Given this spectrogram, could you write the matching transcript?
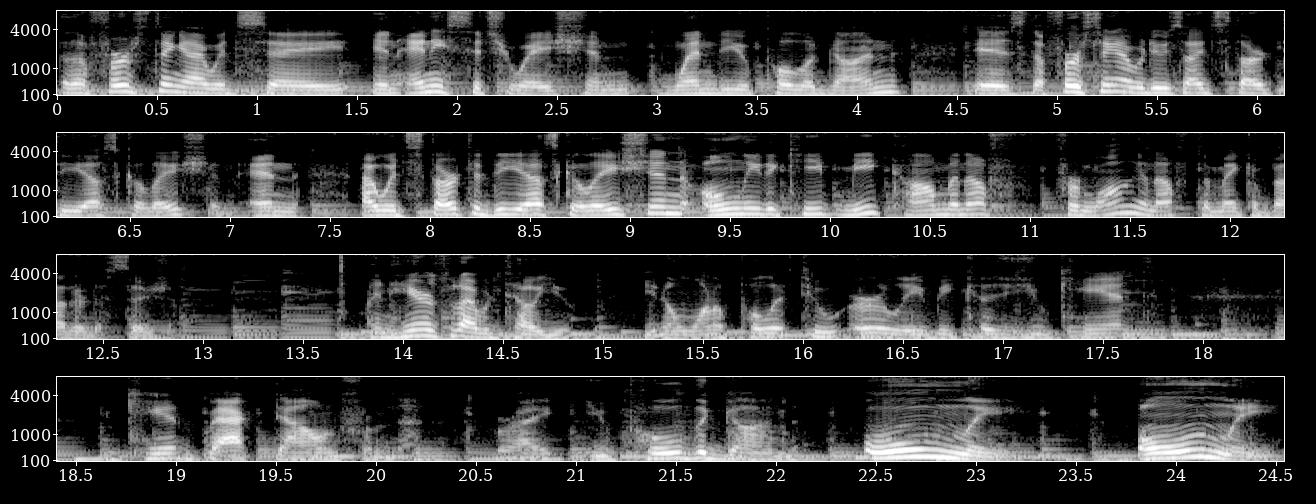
The first thing I would say in any situation, when do you pull a gun, is the first thing I would do is I'd start de escalation. And I would start the de escalation only to keep me calm enough for long enough to make a better decision. And here's what I would tell you you don't want to pull it too early because you can't. You can't back down from that, right? You pull the gun only, only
